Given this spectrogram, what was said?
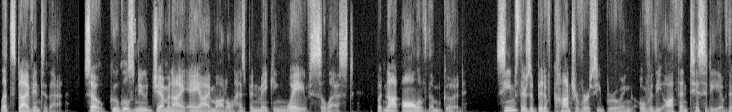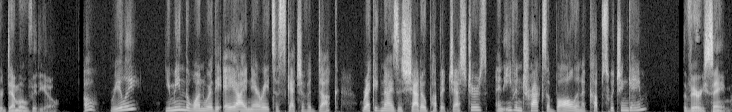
Let's dive into that. So, Google's new Gemini AI model has been making waves, Celeste, but not all of them good. Seems there's a bit of controversy brewing over the authenticity of their demo video. Oh, really? You mean the one where the AI narrates a sketch of a duck, recognizes shadow puppet gestures, and even tracks a ball in a cup switching game? The very same.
